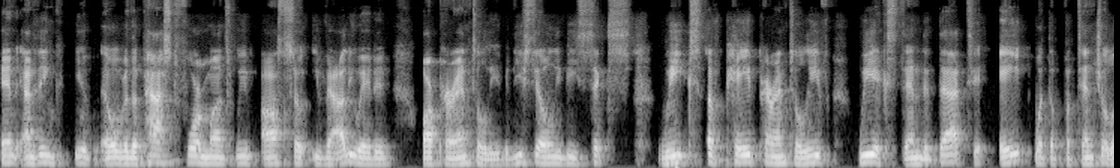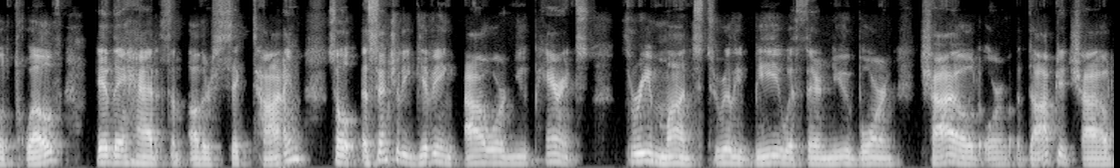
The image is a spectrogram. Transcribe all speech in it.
And I think over the past four months, we've also evaluated our parental leave. It used to only be six weeks of paid parental leave. We extended that to eight with the potential of 12 if they had some other sick time. So essentially giving our new parents three months to really be with their newborn child or adopted child.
